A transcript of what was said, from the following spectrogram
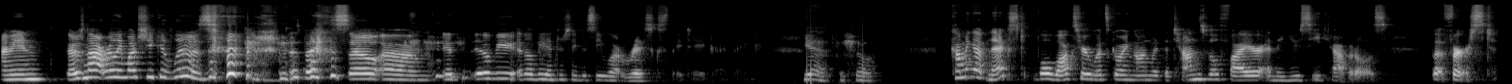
I mean, there's not really much you could lose. so um, it, it'll be it'll be interesting to see what risks they take. I think. Yeah, for sure. Coming up next, we'll walk through what's going on with the Townsville Fire and the UC Capitals. But first,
